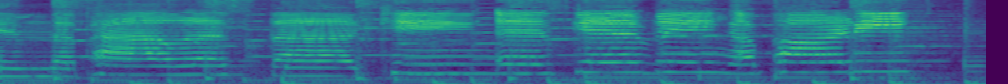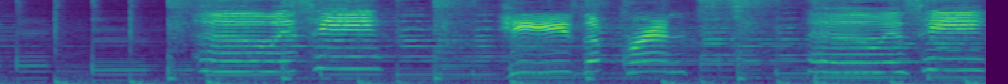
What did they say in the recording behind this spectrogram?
In the palace, the king is giving a party. Who is he? He's a prince. Who is he?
